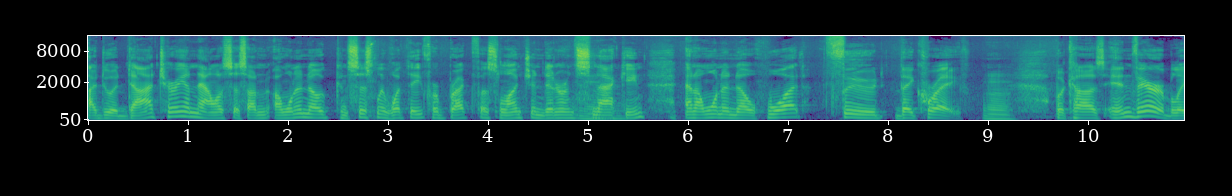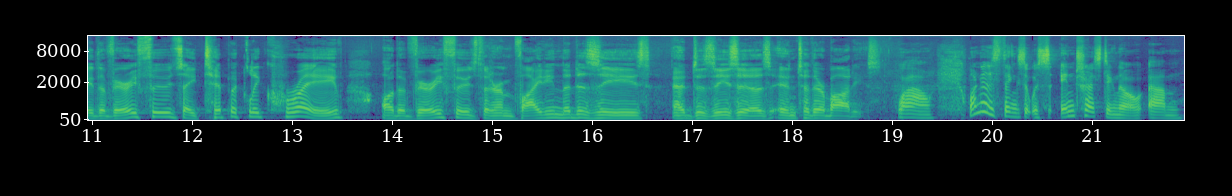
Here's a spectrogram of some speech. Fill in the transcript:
I do a dietary analysis. I'm, i want to know consistently what they eat for breakfast, lunch, and dinner, and mm-hmm. snacking, and I want to know what food they crave. Mm. Because invariably, the very foods they typically crave are the very foods that are inviting the disease uh, diseases into their bodies. Wow. One of the things that was interesting, though, um,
